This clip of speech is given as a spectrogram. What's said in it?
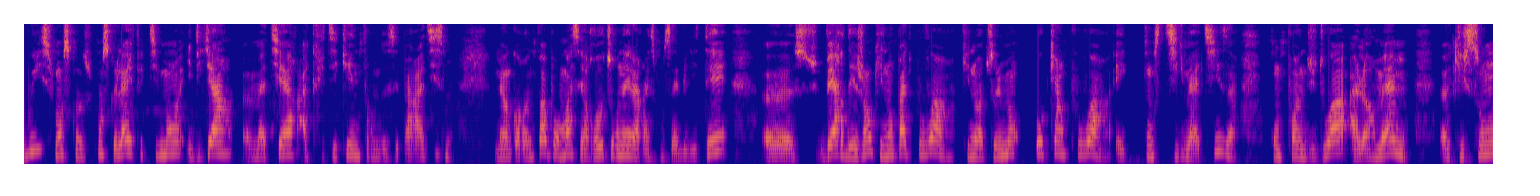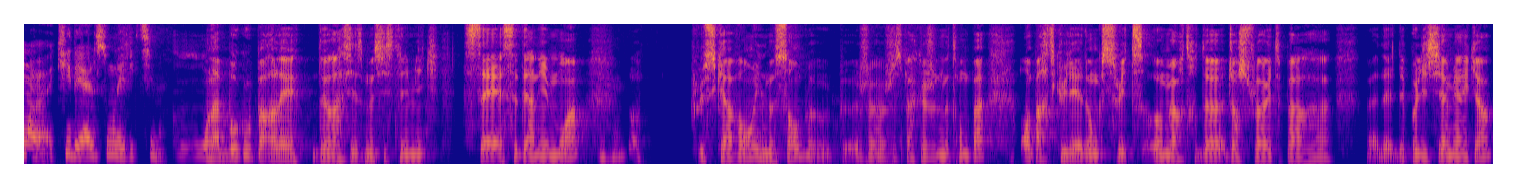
oui, je pense, que, je pense que là, effectivement, il y a matière à critiquer une forme de séparatisme. Mais encore une fois, pour moi, c'est retourner la responsabilité vers des gens qui n'ont pas de pouvoir, qui n'ont absolument aucun pouvoir et qu'on stigmatise, qu'on pointe du doigt, alors même qu'ils sont, qu'ils et elles sont les victimes. On a beaucoup parlé de racisme systémique ces, ces derniers mois. Mmh plus qu'avant, il me semble. J'espère que je ne me trompe pas. En particulier, donc, suite au meurtre de George Floyd par euh, des, policiers américains.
